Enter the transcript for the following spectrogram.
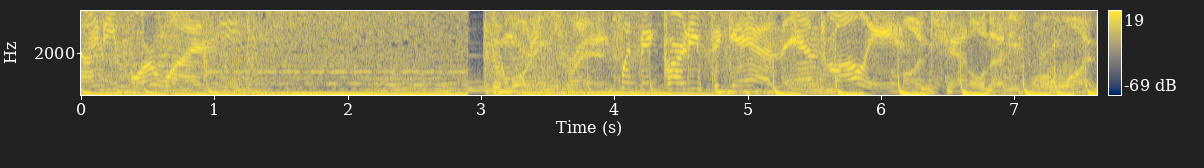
94.1. The morning trend With Big Party began and Molly. on Channel 94.1.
